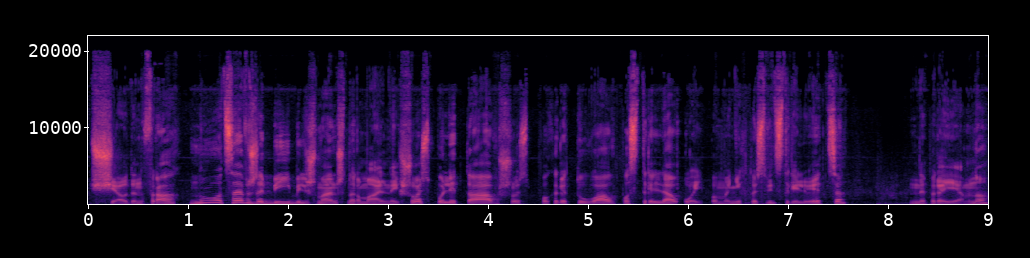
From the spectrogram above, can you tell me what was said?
Ще один фраг. Ну, оце вже бій більш-менш нормальний. Щось політав, щось покритував, постріляв. Ой, по мені хтось відстрілюється. Неприємно.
